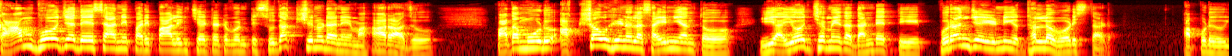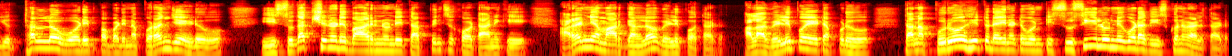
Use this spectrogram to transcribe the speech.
కాంభోజ దేశాన్ని పరిపాలించేటటువంటి సుదక్షిణుడనే అనే మహారాజు పదమూడు అక్షౌహిణుల సైన్యంతో ఈ అయోధ్య మీద దండెత్తి పురంజయుడిని యుద్ధంలో ఓడిస్తాడు. అప్పుడు యుద్ధంలో ఓడింపబడిన పురంజయుడు ఈ సుదక్షిణుడి బారి నుండి తప్పించుకోవటానికి అరణ్య మార్గంలో వెళ్ళిపోతాడు. అలా వెళ్ళిపోయేటప్పుడు తన పురోహితుడైనటువంటి సుశీలుణ్ణి కూడా తీసుకుని వెళ్తాడు.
